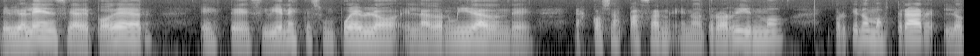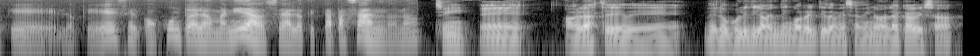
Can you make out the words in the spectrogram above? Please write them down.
de violencia de poder este, si bien este es un pueblo en la dormida donde las cosas pasan en otro ritmo, ¿por qué no mostrar lo que, lo que es el conjunto de la humanidad, o sea, lo que está pasando, ¿no? Sí, eh, hablaste de, lo políticamente incorrecto y también se me vino a la cabeza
